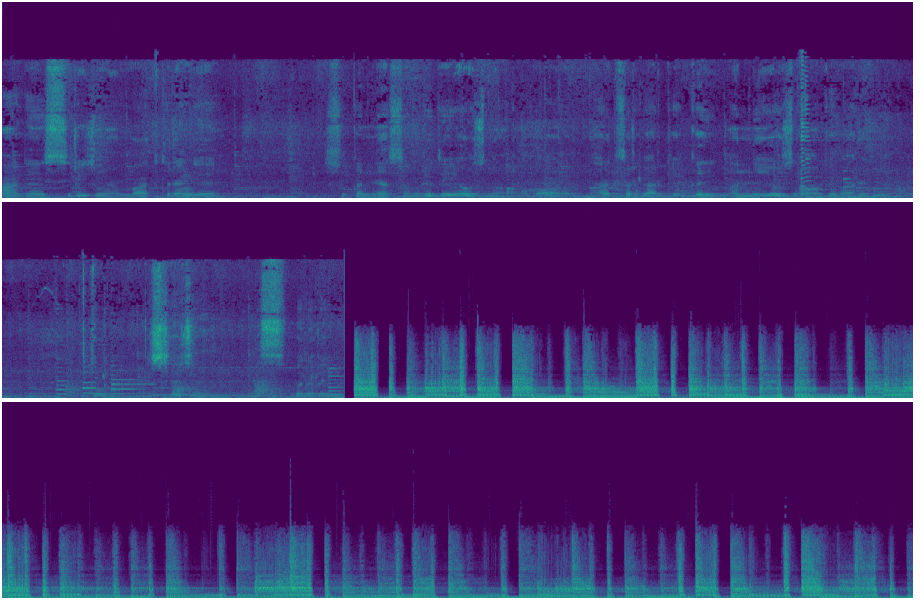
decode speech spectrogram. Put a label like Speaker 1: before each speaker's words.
Speaker 1: आगे इस सीरीज़ में हम बात करेंगे सुकन्या समृद्धि योजना और भारत सरकार के कई अन्य योजनाओं के बारे में। तो इस बने रहिए।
